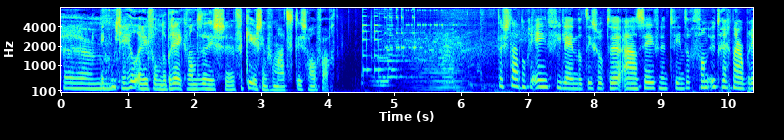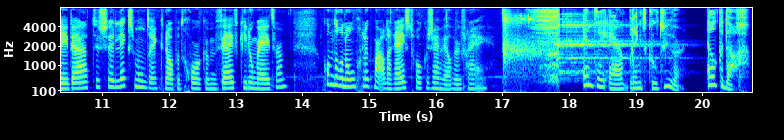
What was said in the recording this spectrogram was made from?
Ehm, Ik moet je heel even onderbreken, want er is eh, verkeersinformatie. Het is half acht. Er staat nog één file en dat is op de A27 van Utrecht naar Breda... tussen Lexmond en knooppunt Gorkum 5 kilometer. Komt er een ongeluk, maar alle rijstroken zijn wel weer vrij. NTR brengt cultuur. Elke dag.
